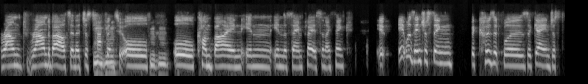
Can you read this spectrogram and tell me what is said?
round roundabouts and it just mm-hmm. happened to all mm-hmm. all combine in in the same place and i think it it was interesting because it was again just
